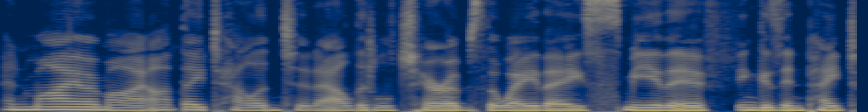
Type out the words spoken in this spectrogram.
and my oh my, aren't they talented, our little cherubs, the way they smear their fingers in paint?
